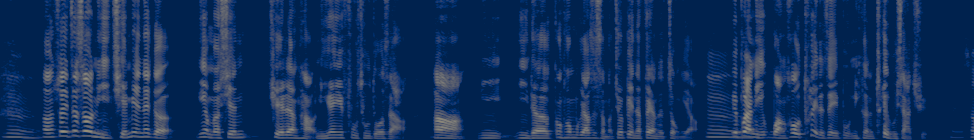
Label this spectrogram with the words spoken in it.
嗯啊，所以这时候你前面那个，你有没有先确认好你愿意付出多少？啊，你你的共同目标是什么？就变得非常的重要，嗯，因为不然你往后退的这一步，你可能退不下去。没错，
